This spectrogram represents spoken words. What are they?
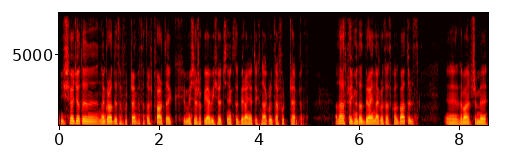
No, jeśli chodzi o te nagrody za Food Champions, no to w czwartek myślę, że pojawi się odcinek z odbierania tych nagród za Food Champions. A teraz przejdźmy do odbierania nagród za Squad Battles. Yy, zobaczymy,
